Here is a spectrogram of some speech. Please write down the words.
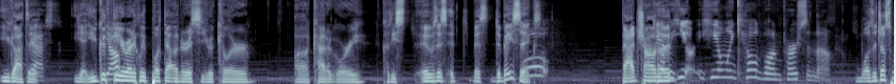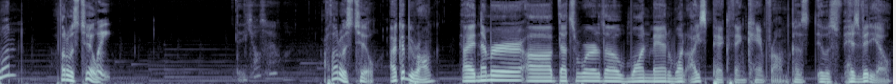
You got it. Yes. Yeah, you could Yup. theoretically put that under a serial killer uh, category because he's it was just, it's the basics. Well, Bad yeah, childhood. but he he only killed one person though. Was it just one? I thought it was two. Wait. Did he kill two? I thought it was two. I could be wrong. I remember uh, that's where the one man, one ice pick thing came from because it was his video.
